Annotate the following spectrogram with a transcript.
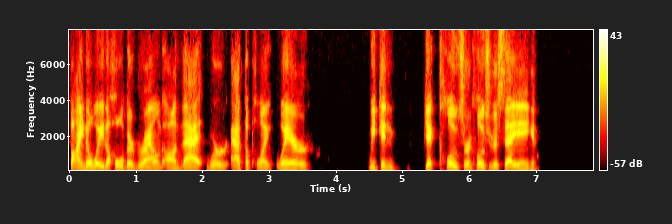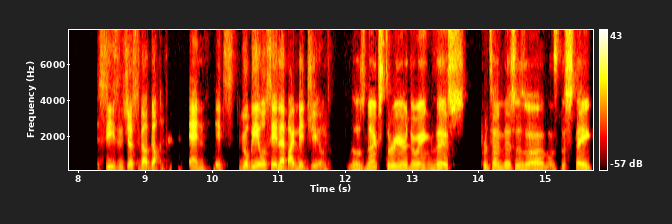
find a way to hold their ground on that, we're at the point where we can get closer and closer to saying the season's just about done. And it's you'll be able to say that by mid June. Those next three are doing this. Pretend this is uh the stake.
